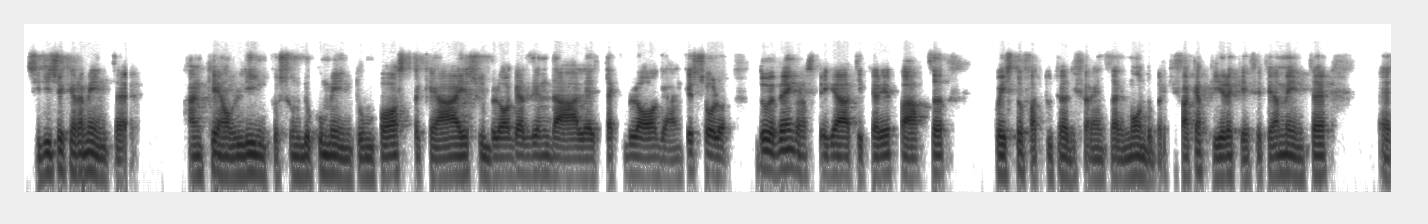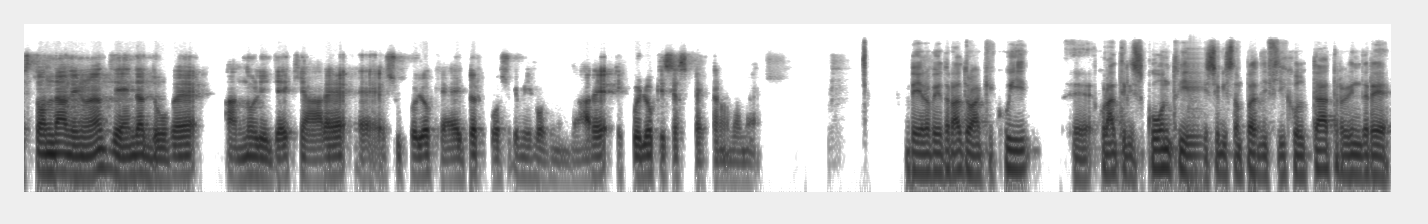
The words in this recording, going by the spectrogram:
si dice chiaramente anche a un link su un documento, un post che hai sul blog aziendale, il tech blog, anche solo, dove vengono spiegati i career path, questo fa tutta la differenza del mondo perché fa capire che effettivamente eh, sto andando in un'azienda dove hanno le idee chiare eh, su quello che è il percorso che mi vogliono dare e quello che si aspettano da me. Vero, vero. Tra l'altro anche qui eh, con altri riscontri si è vista un po' di difficoltà tra rendere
